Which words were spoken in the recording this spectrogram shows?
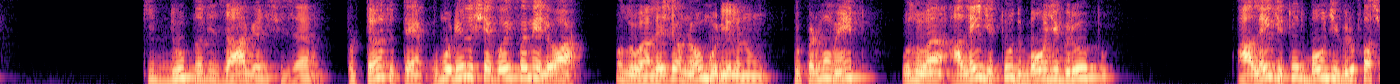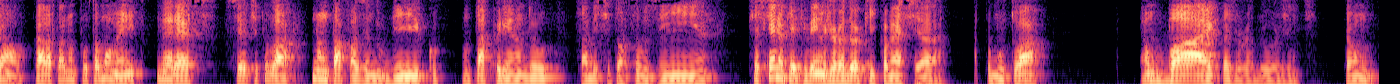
Que dupla de zaga eles fizeram. por tanto tempo. O Murilo chegou e foi melhor. O Luan lesionou, o Murilo num super momento. O Luan, além de tudo, bom de grupo. Além de tudo, bom de grupo. Assim, o cara tá num puta momento, merece ser titular. Não tá fazendo bico, não tá criando, sabe, situaçãozinha. Vocês querem o quê? Que venha um jogador que comece a tumultuar? É um baita jogador, gente. Então,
